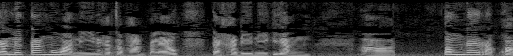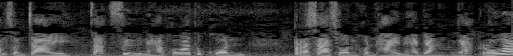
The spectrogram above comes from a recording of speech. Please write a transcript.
การเลือกตั้งเมื่อวานนี้นะครับจะผ่านไปแล้ว แต่คดีนี้ก็ยังต้องได้รับความสนใจจากสื่อนะครับ เพราะว่าทุกคน ประชาชนคนไทยนะครับยังอยากรู้ว่า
